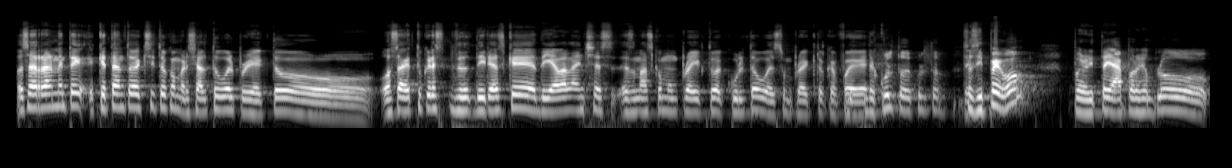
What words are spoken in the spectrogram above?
O sea, realmente, ¿qué tanto éxito comercial tuvo el proyecto? O sea, ¿tú crees, dirías que The Avalanche es, es más como un proyecto de culto o es un proyecto que fue... De culto, de culto. O sea, sí pegó, pero ahorita ya, por ejemplo,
